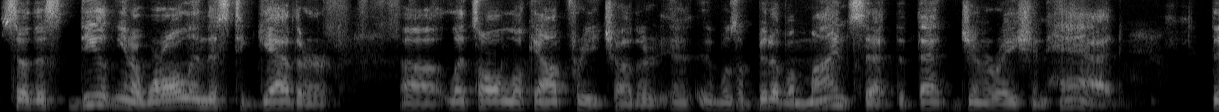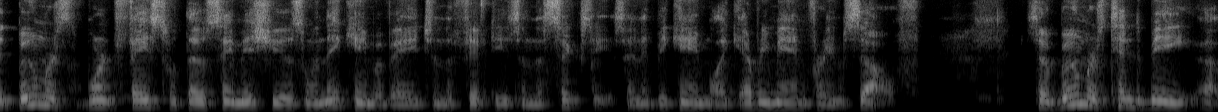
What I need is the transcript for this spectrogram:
So this deal, you know, we're all in this together uh, let's all look out for each other. It, it, was a bit of a mindset that that generation had that boomers weren't faced with those same issues when they came of age in the 50s and the 60s. And it became like every man for himself. So boomers tend to be, uh,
